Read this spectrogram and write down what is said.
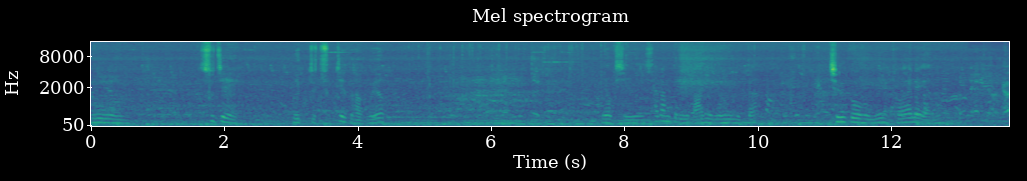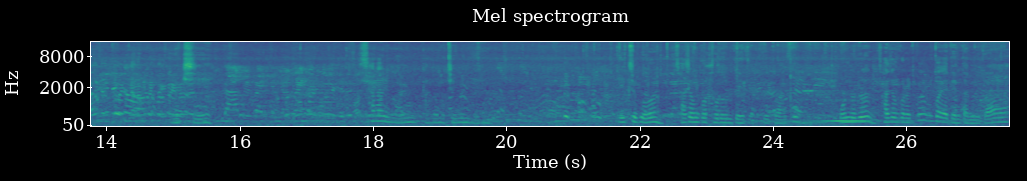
노원, 수제, 맥주 축제도 하고요. 역시 사람들이 많이 모이니까 즐거움이 더하네요. 역시 사람이 많으니까 너무 재밌네요. 이쪽은 자전거 도로인데도 하고 오늘은 자전거를 끌고 가야 된답니다.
